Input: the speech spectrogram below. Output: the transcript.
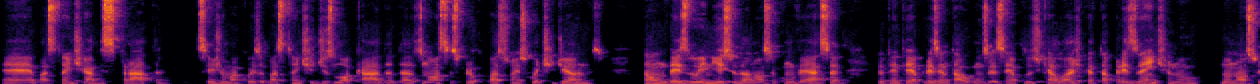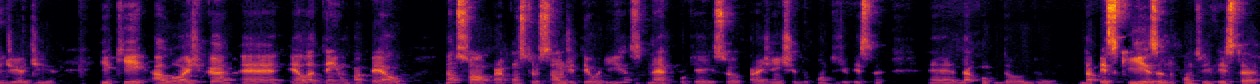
é, bastante abstrata, seja uma coisa bastante deslocada das nossas preocupações cotidianas. Então, desde o início da nossa conversa, eu tentei apresentar alguns exemplos de que a lógica está presente no, no nosso dia a dia e que a lógica é, ela tem um papel não só para a construção de teorias, né, porque isso para a gente do ponto de vista é, da, do, do, da pesquisa, do ponto de vista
